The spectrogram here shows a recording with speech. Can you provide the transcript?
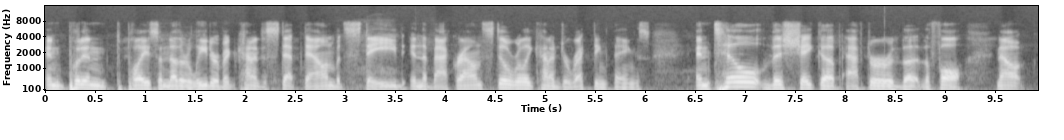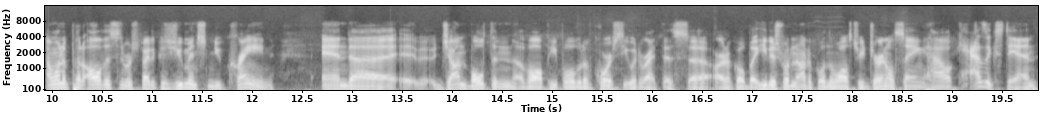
and put into place another leader, but kind of just stepped down, but stayed in the background, still really kind of directing things until this shakeup after the the fall. Now, I want to put all this in perspective because you mentioned Ukraine. And uh, John Bolton, of all people, but of course he would write this uh, article, but he just wrote an article in the Wall Street Journal saying how Kazakhstan,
